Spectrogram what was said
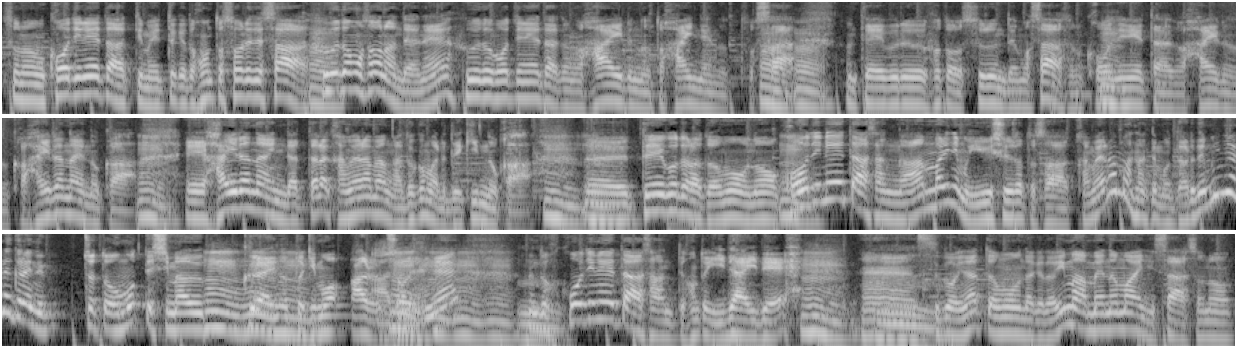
そのコーディネーターって今言ったけど本当それでさ、フードもそうなんだよね。フードコーディネーターというのが入るのと入んないのとさ、テーブルフォトをするんでもさそのコーディネーターが入るのか入らないのか、えー入らないんだったらカメラマンがどこまでできるのか、ん。えーっていうことだと思うの、コーディネーターさんがあんまりにも優秀だとさカメラマンなんてもう誰でもいいんじゃないくらいにちょっと思ってしまうくらいの時もある、うん。正直ね、うんでコーディネーターさんって本当に偉大で、うん。すごいなと思うんだけど今目の前にさその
